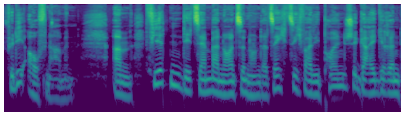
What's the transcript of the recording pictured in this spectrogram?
für die Aufnahmen. Am 4. Dezember 1960 war die polnische Geigerin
